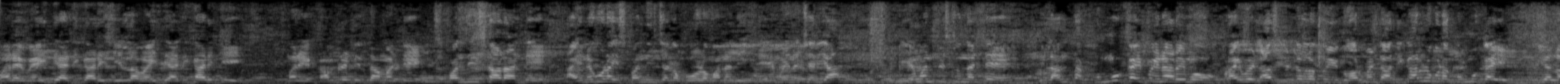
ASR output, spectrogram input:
మరి వైద్య అధికారి జిల్లా వైద్య అధికారికి మరి కంప్లైంట్ ఇద్దామంటే స్పందిస్తాడా అంటే ఆయన కూడా స్పందించకపోవడం అన్నది ఏమైనా చర్య? ఏమనిపిస్తుందంటే వీళ్ళంతా కుమ్ముక్కైపోయినారేమో ప్రైవేట్ హాస్పిటల్లకు ఈ గవర్నమెంట్ అధికారులు కూడా కుమ్ముక్కై వీళ్ళ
